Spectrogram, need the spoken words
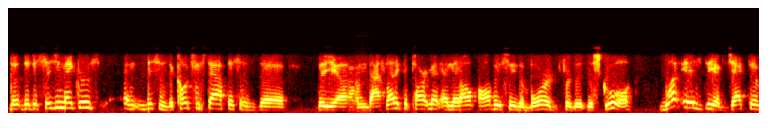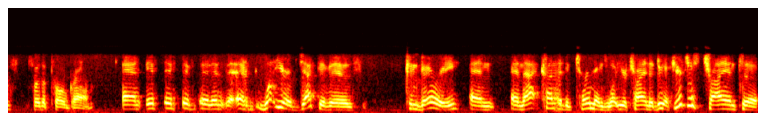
the the decision makers, and this is the coaching staff, this is the the, um, the athletic department, and then obviously the board for the, the school. What is the objective for the program? And if, if, if and, and what your objective is can vary, and and that kind of determines what you're trying to do. If you're just trying to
